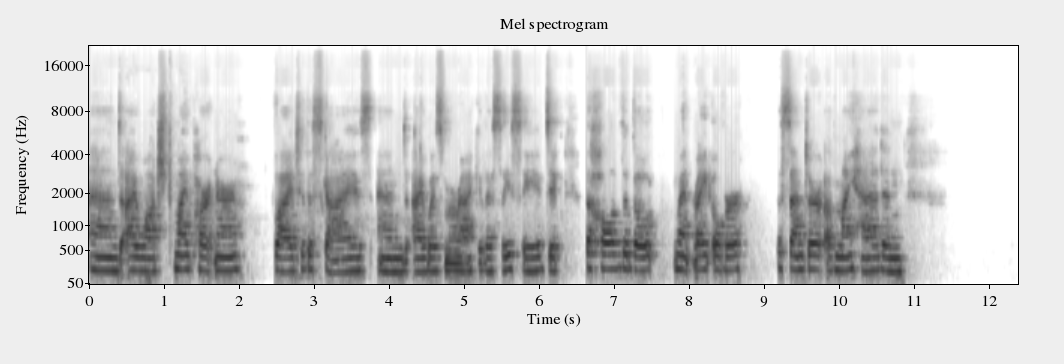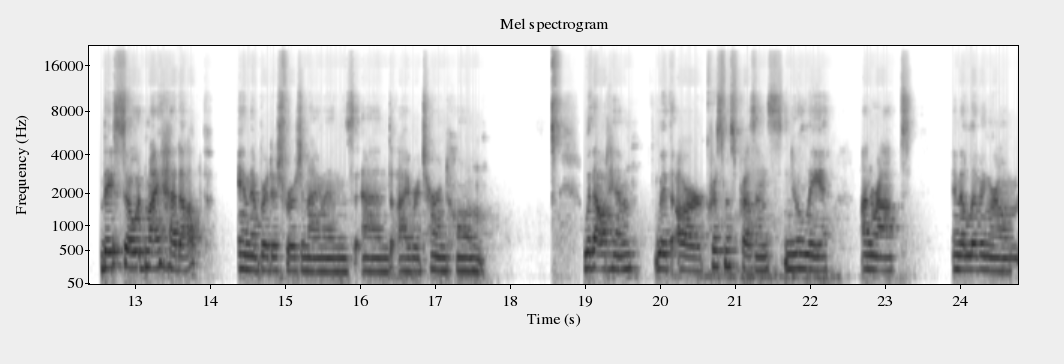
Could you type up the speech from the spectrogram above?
and I watched my partner fly to the skies, and I was miraculously saved. It, the hull of the boat went right over the center of my head, and they sewed my head up in the British Virgin Islands, and I returned home without him, with our Christmas presents newly unwrapped in the living room,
